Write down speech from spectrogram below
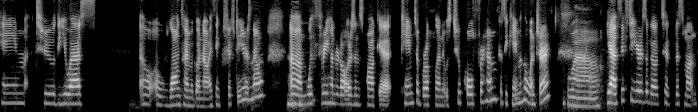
came to the U.S. Oh, a long time ago now. I think 50 years now. Um, with $300 in his pocket. Came to Brooklyn. It was too cold for him because he came in the winter. wow. Yeah, 50 years ago to this month.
